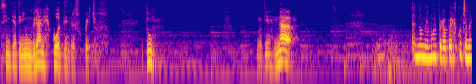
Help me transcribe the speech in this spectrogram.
Cintia tenía un gran escote entre sus pechos. Y tú, tú no tienes nada. No, mi amor, pero, pero escúchame.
